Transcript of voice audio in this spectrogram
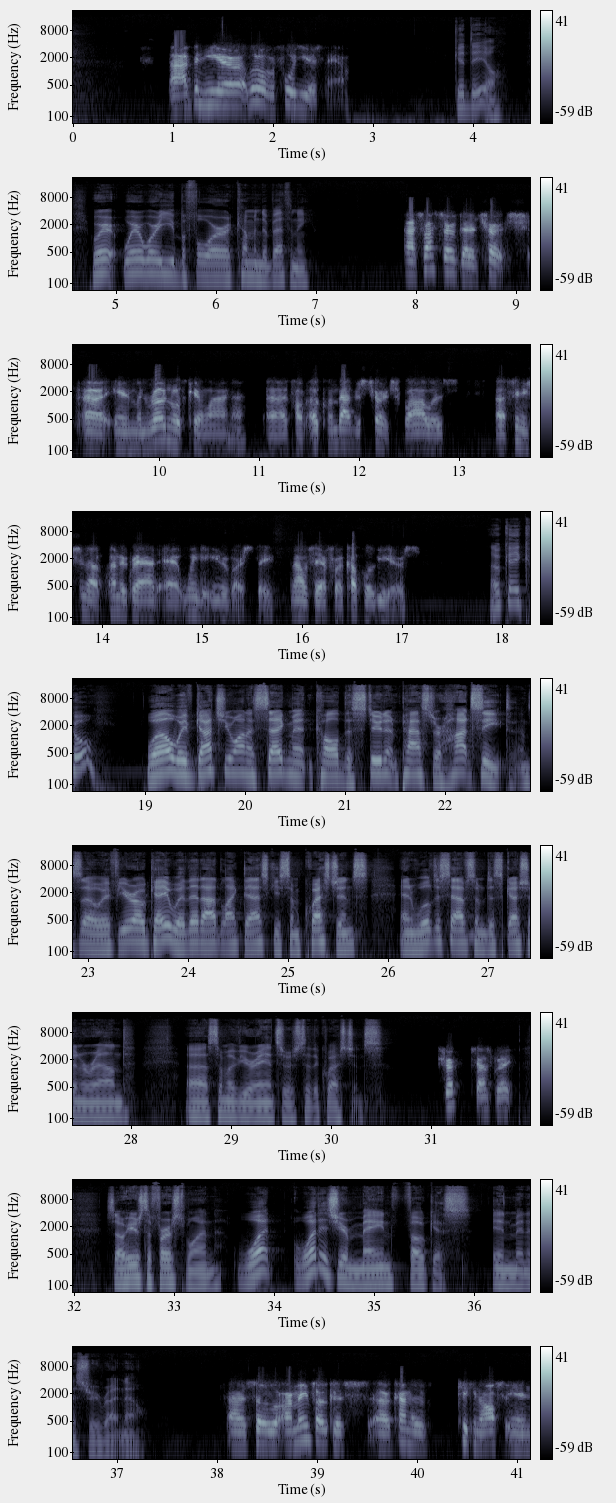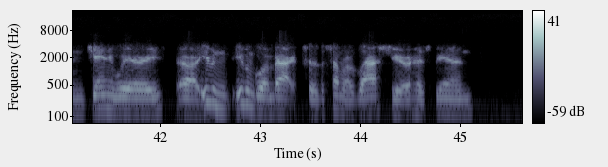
Uh, I've been here a little over four years now. Good deal. Where where were you before coming to Bethany? Uh, so I served at a church uh, in Monroe, North Carolina, uh, called Oakland Baptist Church, while I was uh, finishing up undergrad at Wingate University, and I was there for a couple of years. Okay, cool. Well, we've got you on a segment called the Student Pastor Hot Seat. And so, if you're okay with it, I'd like to ask you some questions, and we'll just have some discussion around uh, some of your answers to the questions. Sure, sounds great. So, here's the first one What What is your main focus in ministry right now? Uh, so our main focus, uh, kind of kicking off in January, uh, even even going back to the summer of last year, has been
